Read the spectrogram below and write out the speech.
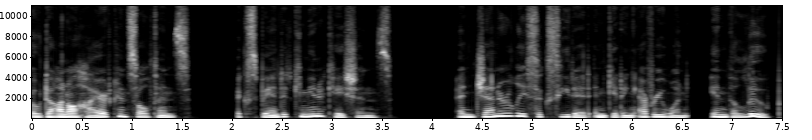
O'Donnell hired consultants, expanded communications, and generally succeeded in getting everyone in the loop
